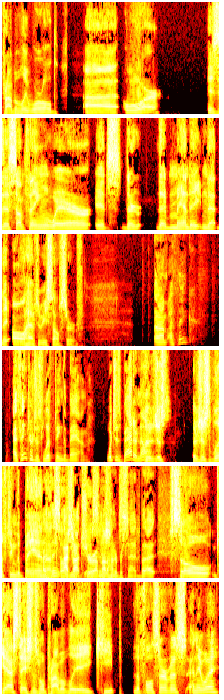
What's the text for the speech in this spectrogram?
probably world uh or is this something where it's they're they're mandating that they all have to be self-serve Um, I think, I think they're just lifting the ban, which is bad enough. they're just they're just lifting the ban I think I'm not sure. gas I'm not 100, percent but I, so gas stations will probably keep the full service anyway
